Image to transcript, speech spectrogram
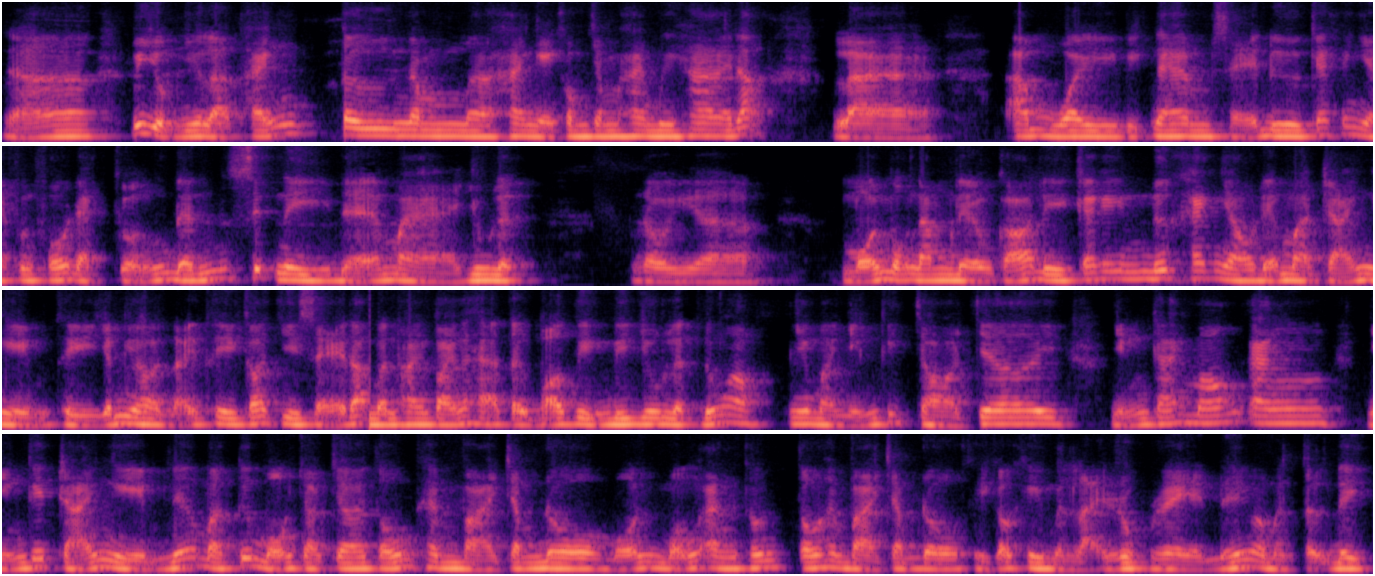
đó. ví dụ như là tháng 4 năm 2022 đó là Amway Việt Nam sẽ đưa các cái nhà phân phối đạt chuẩn đến Sydney để mà du lịch rồi uh, mỗi một năm đều có đi các cái nước khác nhau để mà trải nghiệm. Thì giống như hồi nãy thi có chia sẻ đó mình hoàn toàn có thể tự bỏ tiền đi du lịch đúng không? Nhưng mà những cái trò chơi những cái món ăn những cái trải nghiệm nếu mà cứ mỗi trò chơi tốn thêm vài trăm đô mỗi món ăn tốn, tốn thêm vài trăm đô thì có khi mình lại rụt rè nếu mà mình tự đi.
